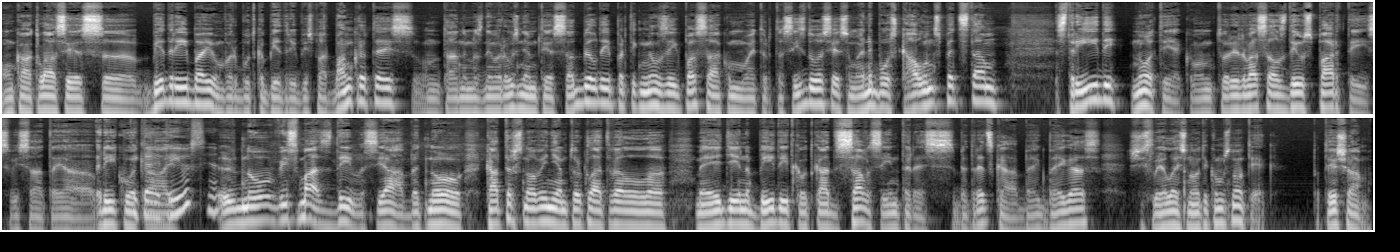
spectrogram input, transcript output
un kā klāsies uh, biedrībai, un varbūt, ka biedrība vispār bankrotēs, un tā nemaz nevar uzņemties atbildību par tik milzīgu pasākumu, vai tur tas izdosies, un vai nebūs kauns pēc tam. Strīdi notiek, un tur ir vesels divas partijas visā tajā rīkotājā. Tikai divas, jā? Nu, vismaz divas, jā, bet nu, katrs no viņiem turklāt vēl uh, mēģina bīdīt kaut kādas savas intereses. Bet redz, kā beig beigās šis lielais notikums notiek. Patiešām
